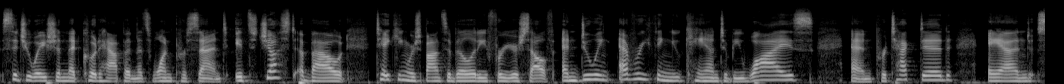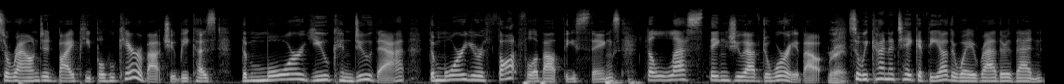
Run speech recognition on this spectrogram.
situation that could happen. That's one percent. It's just about taking responsibility for yourself and doing everything you can to be wise and protected and surrounded by people who care about you. Because the more you can do that, the more you're thoughtful about these things, the less things you have to worry about. Right. So we kind of take it the other way rather than.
